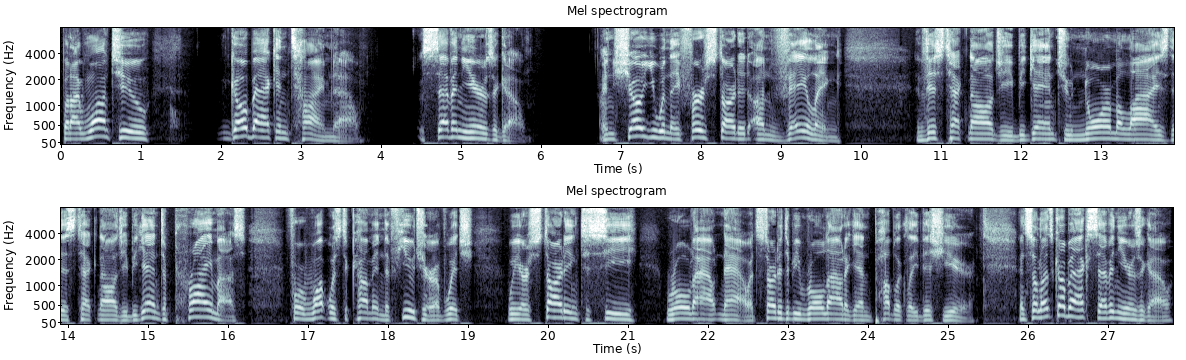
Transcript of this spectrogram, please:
But I want to go back in time now seven years ago and show you when they first started unveiling this technology, began to normalize this technology, began to prime us for what was to come in the future, of which we are starting to see rolled out now. It started to be rolled out again publicly this year. And so let's go back seven years ago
